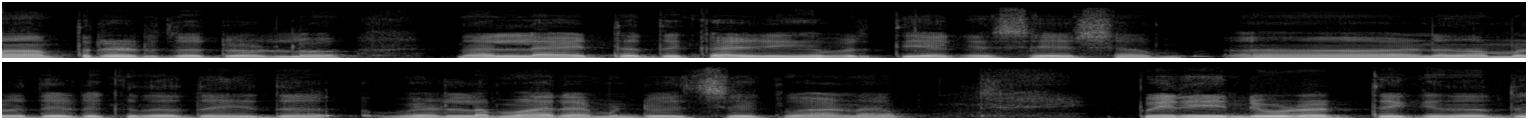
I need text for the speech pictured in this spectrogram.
മാത്രമേ എടുത്തിട്ടുള്ളൂ. നല്ലതായിട്ട് അത് കഴുകി വൃത്തിയാക്കിയ ശേഷം ആണ് നമ്മളിത് എടുക്കുന്നത്. ഇത് വെള്ളം വരാൻ വേണ്ടി വെച്ചേക്കുവാണ്. പിന്നെ ഇതിന്റെ കൂടെ എടുത്തേക്കുന്നത്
